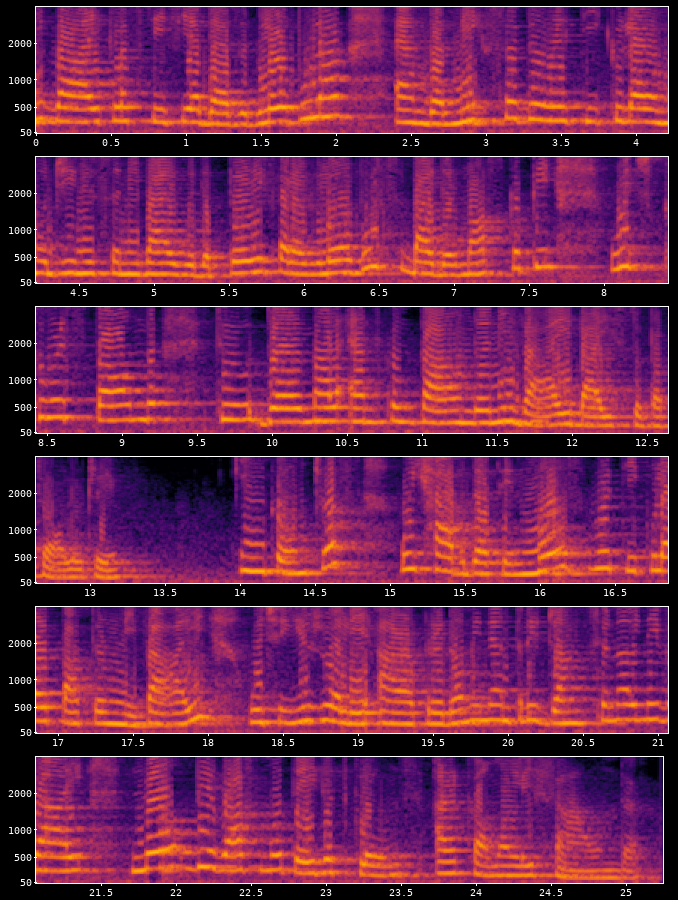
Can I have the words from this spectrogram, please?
nevi classified as globular and mixed reticular homogeneous nevi with the peripheral globules by dermoscopy, which correspond to dermal and compound nevi by histopathology. In contrast, we have that in most reticular pattern nevi, which usually are predominantly junctional nevi, no BRAF mutated clones are commonly found.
